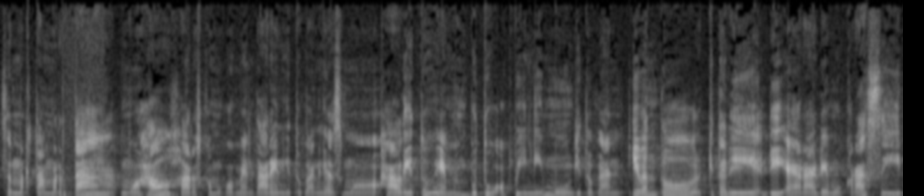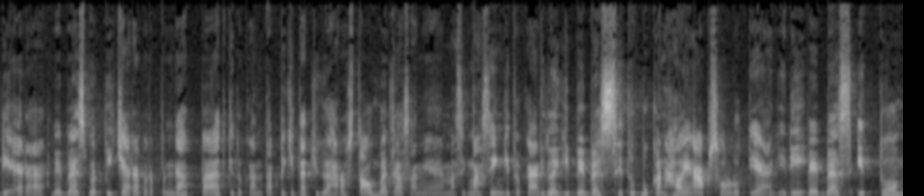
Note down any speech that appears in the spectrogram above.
semerta-merta semua hal harus kamu komentarin gitu kan. Nggak semua hal itu emang butuh opinimu gitu kan. Even tuh kita di di era demokrasi di era bebas berbicara berpendapat gitu kan. Tapi kita juga harus tahu batasannya masing-masing gitu kan. Lagi bebas itu bukan hal yang absolut ya. Jadi bebas itu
